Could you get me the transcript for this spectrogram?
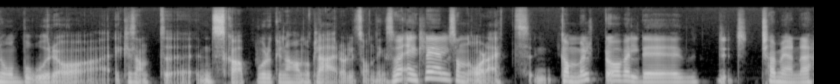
noe bord og ikke sant, en skap hvor du kunne ha noe klær og litt sånne ting. Så egentlig litt sånn ålreit. Gammelt og veldig sjarmerende.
